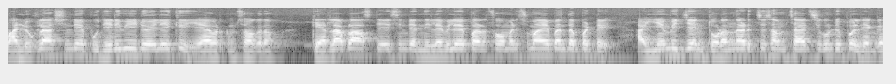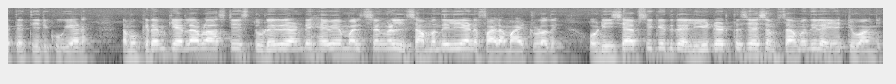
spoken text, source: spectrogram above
മല്ലു ക്ലാഷിന്റെ പുതിയൊരു വീഡിയോയിലേക്ക് ഏവർക്കും സ്വാഗതം. കേരള ബ്ലാസ്റ്റേഴ്സിന്റെ നിലവിലെ പെർഫോമൻസുമായി ബന്ധപ്പെട്ട് ഐ എം വിജയൻ തുറന്നടിച്ച് സംസാരിച്ചുകൊണ്ട് ഇപ്പോൾ രംഗത്തെത്തിയിരിക്കുകയാണ്. നമുക്കിടം കേരള ബ്ലാസ്റ്റേഴ്സ് തുടരെ രണ്ട് ഹെവേ മത്സരങ്ങളിൽ സമനിലയാണ് ഫലമായിട്ടുള്ളത്. ഒഡീഷ എഫ് സിക്കെതിരെ ലീഡ് എടുത്ത ശേഷം സമനില ഏറ്റുവാങ്ങി.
